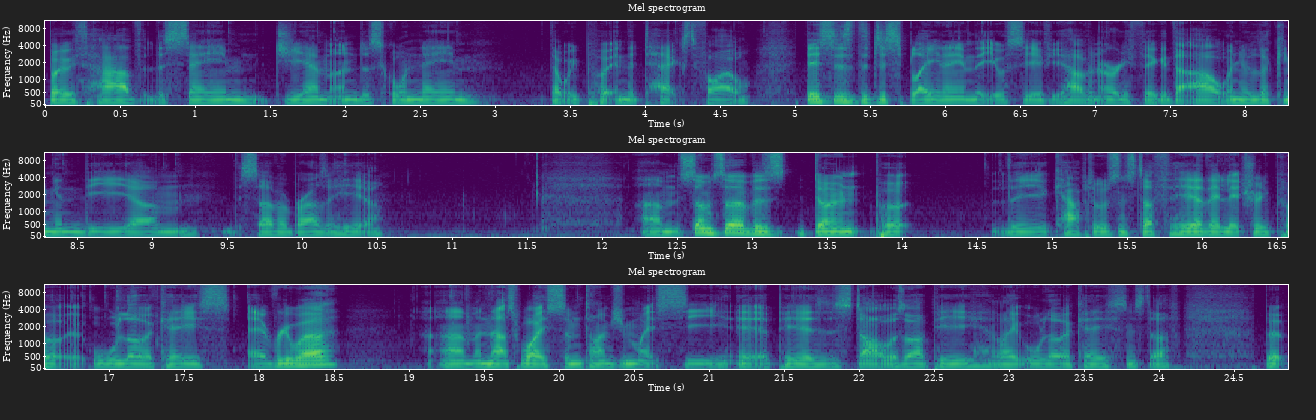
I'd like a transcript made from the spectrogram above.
both have the same gm underscore name that we put in the text file. This is the display name that you'll see if you haven't already figured that out when you're looking in the, um, the server browser here. Um, some servers don't put the capitals and stuff here. They literally put all lowercase everywhere. Um, and that's why sometimes you might see it appears as Star Wars RP, like all lowercase and stuff. But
